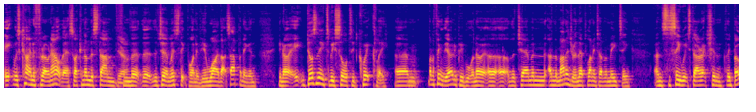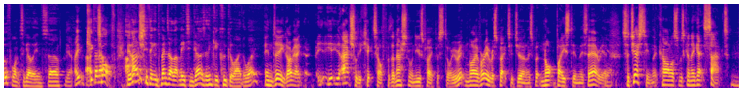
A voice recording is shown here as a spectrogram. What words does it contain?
it was kind of thrown out there, so I can understand Yeah. from the, the, the journalistic point of view why that's happening. And you know, it does need to be sorted quickly. Um, but I think the only people that know it are, are the chairman and the manager, and they're planning to have a meeting and to see which direction they both want to go in. So Yeah, it I kicked don't know. off. I actually actually- think it depends how that meeting goes. I think it could go either way. Indeed. I mean, it it actually kicked off with a national newspaper story written by a very respected journalist, but not based in this area, Yeah. suggesting that Carlos was going to get sacked mm.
